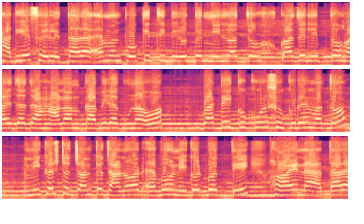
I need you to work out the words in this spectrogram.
হারিয়ে ফেলে। তারা এমন প্রকৃতি বিরুদ্ধে নির্লজ্জ কাজে লিপ্ত হয়, যা যা হারাম, কাবিরা, গুণা ও বাটেই কুকুর শুকুরের মতো। নিকষ্ট যন্ত্র জানোয়ার এবং নিকটবর্তী হয় না। তারা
